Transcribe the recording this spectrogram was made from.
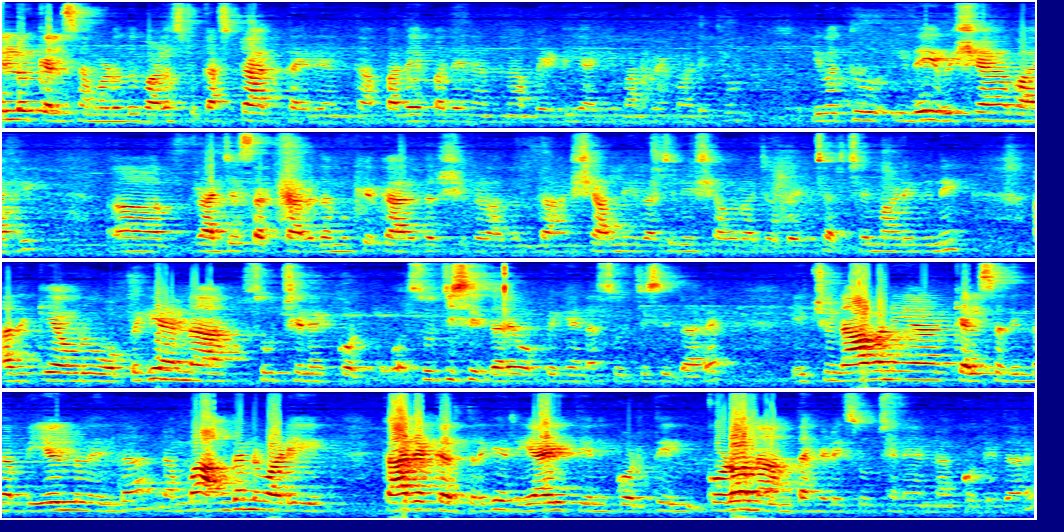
ಎಲ್ ಕೆಲಸ ಮಾಡೋದು ಭಾಳಷ್ಟು ಕಷ್ಟ ಆಗ್ತಾ ಇದೆ ಅಂತ ಪದೇ ಪದೇ ನನ್ನ ಭೇಟಿಯಾಗಿ ಮನವಿ ಮಾಡಿದ್ರು. ಇವತ್ತು ಇದೇ ವಿಷಯವಾಗಿ ರಾಜ್ಯ ಸರ್ಕಾರದ ಮುಖ್ಯ ಕಾರ್ಯದರ್ಶಿಗಳಾದಂತಹ ಶಾಲಿನಿ ರಜನೀಶ್ ಅವರ ಜೊತೆ ಚರ್ಚೆ ಮಾಡಿದ್ದೀನಿ. ಅದಕ್ಕೆ ಅವರು ಒಪ್ಪಿಗೆಯನ್ನು ಸೂಚನೆ ಕೊಟ್ಟು ಸೂಚಿಸಿದ್ದಾರೆ, ಒಪ್ಪಿಗೆಯನ್ನು ಸೂಚಿಸಿದ್ದಾರೆ. ಈ ಚುನಾವಣೆಯ ಕೆಲಸದಿಂದ ಬಿ ಎಲ್ ನಮ್ಮ ಅಂಗನವಾಡಿ ಕಾರ್ಯಕರ್ತರಿಗೆ ರಿಯಾಯಿತಿಯನ್ನು ಕೊಡ್ತೀನಿ, ಕೊಡೋಣ ಅಂತ ಹೇಳಿ ಸೂಚನೆಯನ್ನು ಕೊಟ್ಟಿದ್ದಾರೆ.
